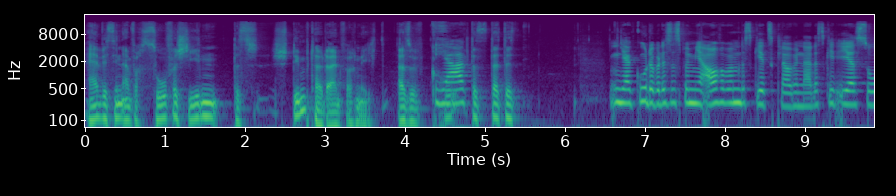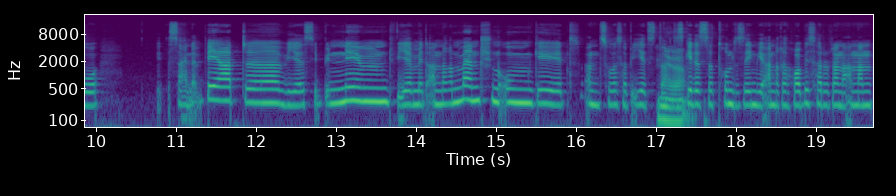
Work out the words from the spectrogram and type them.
hä, wir sind einfach so verschieden, das stimmt halt einfach nicht. Also, Ja. das, das, das, Ja, gut, aber das ist bei mir auch, aber um das geht's, glaube ich, nicht. Das geht eher so seine Werte, wie er sie benimmt, wie er mit anderen Menschen umgeht. Und sowas habe ich jetzt gedacht. Ja. Es geht jetzt darum, dass er irgendwie andere Hobbys hat oder einen anderen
